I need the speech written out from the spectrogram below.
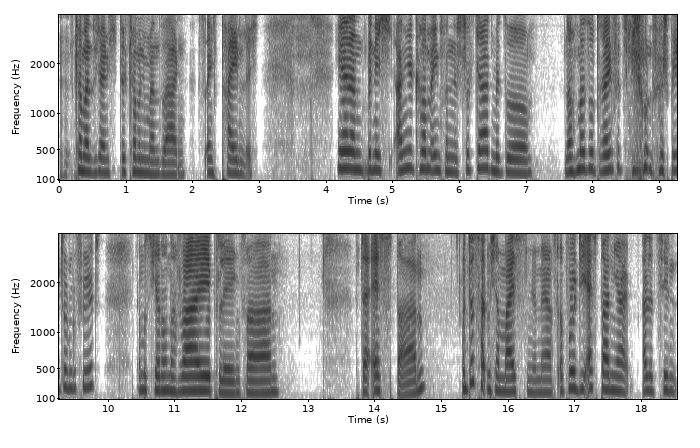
Das kann man sich eigentlich, das kann man niemandem sagen. Das ist eigentlich peinlich. Ja, dann bin ich angekommen irgendwann in Stuttgart mit so nochmal so 43 Minuten Verspätung gefühlt. Da musste ich ja noch nach Weibling fahren. Mit der S-Bahn. Und das hat mich am meisten genervt, obwohl die S-Bahn ja alle 10,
